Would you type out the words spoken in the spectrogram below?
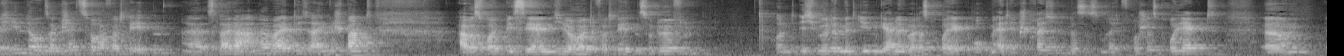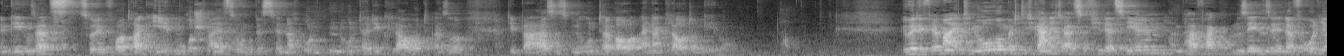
Kienle, unser Geschäftsführer, vertreten. Er ist leider anderweitig eingespannt, aber es freut mich sehr, ihn hier heute vertreten zu dürfen. Und ich würde mit Ihnen gerne über das Projekt OpenEthic sprechen. Das ist ein recht frisches Projekt. Ähm, Im Gegensatz zu dem Vortrag eben rutschen wir jetzt so ein bisschen nach unten unter die Cloud, also die Basis, den Unterbau einer Cloud-Umgebung. Über die Firma Itinovo möchte ich gar nicht allzu viel erzählen. Ein paar Fakten sehen Sie in der Folie.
